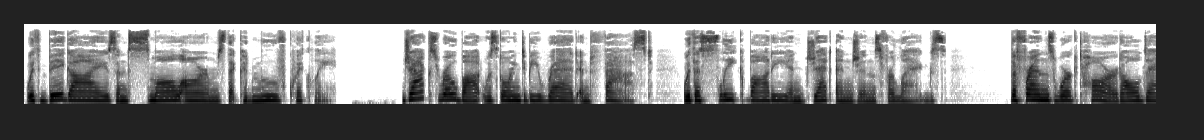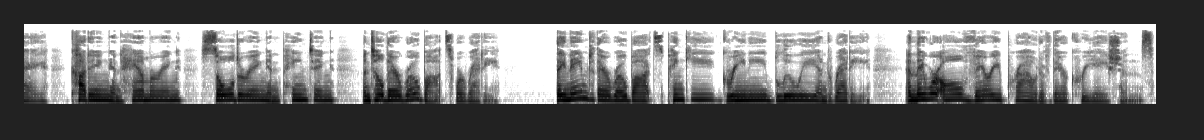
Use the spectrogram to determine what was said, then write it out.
with big eyes and small arms that could move quickly. Jack's robot was going to be red and fast, with a sleek body and jet engines for legs. The friends worked hard all day, cutting and hammering, soldering and painting until their robots were ready. They named their robots Pinky, Greeny, Bluey, and Reddy, and they were all very proud of their creations.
